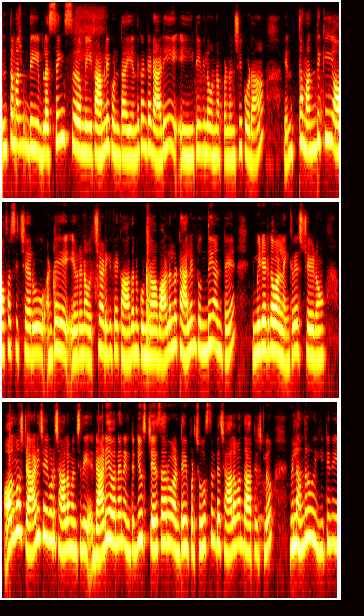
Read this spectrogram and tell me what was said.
ఎంత మంది బ్లెస్సింగ్స్ మీ ఫ్యామిలీకి ఉంటాయి. ఎందుకంటే డాడీ ఈ టీవీలో ఉన్నప్పటి నుంచి కూడా ఎంత మందికి ఆఫర్స్ ఇచ్చారు? అంటే ఎవరైనా వచ్చి అడిగితే కాదనకుండా వాళ్ళలో టాలెంట్ ఉంది అంటే ఇమీడియట్గా వాళ్ళని ఎంకరేజ్ చేయడం ఆల్మోస్ట్ డాడీ చేయి కూడా చాలా మంచిది. డాడీ ఎవరైనా ఇంట్రడ్యూస్ చేశారు అంటే ఇప్పుడు చూస్తుంటే చాలా మంది ఆర్టిస్టులు వీళ్ళందరూ ఈటీవీ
